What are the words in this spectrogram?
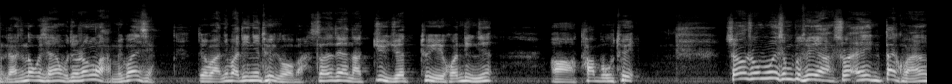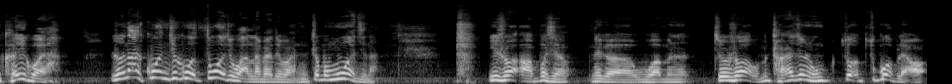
两千多块钱我就扔了，没关系，对吧？你把定金退给我吧。4S 店呢拒绝退还定金，啊，他不退。小王说为什么不退呀？说哎，你贷款可以过呀。说那过你就给我做就完了呗，对吧？你这么磨叽呢？一说啊，不行，那个我们。就是说，我们厂家金融做过不了，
